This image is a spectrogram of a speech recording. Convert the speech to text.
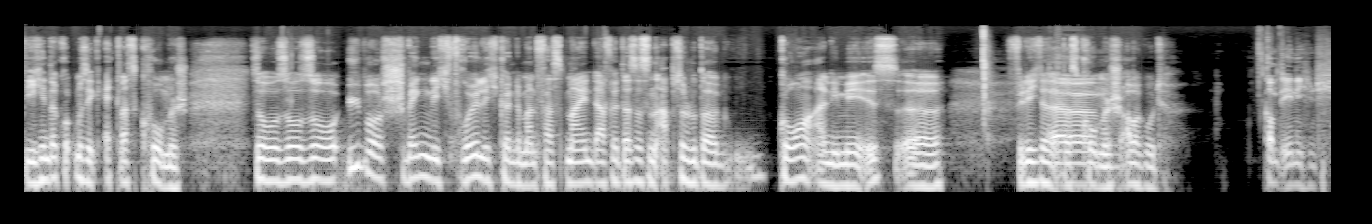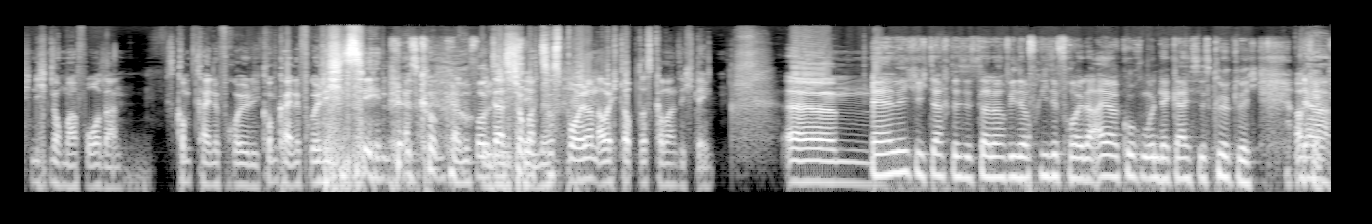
die Hintergrundmusik etwas komisch. So, so, so überschwänglich fröhlich könnte man fast meinen, dafür, dass es ein absoluter Gore-Anime ist, äh, finde ich das ähm, etwas komisch, aber gut. Kommt eh nicht, nicht, nochmal vor dann. Es kommt keine fröhlich, kommen keine fröhlichen Szenen. es kommt keine fröhlichen Um das schon mal zu spoilern, aber ich glaube, das kann man sich denken. Ähm, Ehrlich, ich dachte, es ist danach wieder Friede, Freude, Eierkuchen und der Geist ist glücklich. Okay. Ja.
